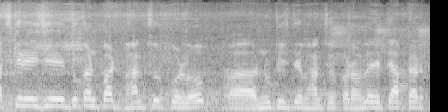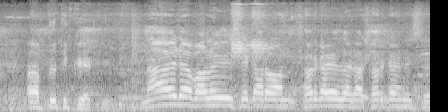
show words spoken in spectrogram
আজকের এই যে দোকানপাট ভাঙচুর করল নোটিশ দিয়ে ভাঙচুর করা হলো এতে আপনার প্রতিক্রিয়া কি? না এটা ভালো হয়েছে কারণ সরকারি জায়গা সরকার নিচ্ছে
